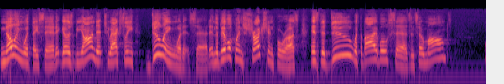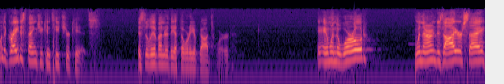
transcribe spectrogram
knowing what they said. It goes beyond it to actually doing what it said. And the biblical instruction for us is to do what the Bible says. And so, moms, one of the greatest things you can teach your kids is to live under the authority of God's Word. And when the world, when their own desires say,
